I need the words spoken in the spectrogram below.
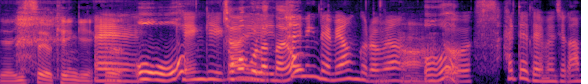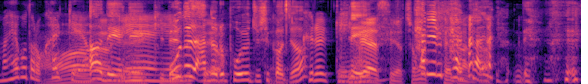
예, 있어요 개인기. 네, 그, 어? 개인기가 저만 몰랐나요? 타이밍 되면 그러면 아. 또할 때 되면 제가 한번 해보도록 아, 할게요. 아, 네, 네. 예, 오늘 안으로 보여주실 거죠? 그럴게요. 네. 기대하세요. 8188. 네.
